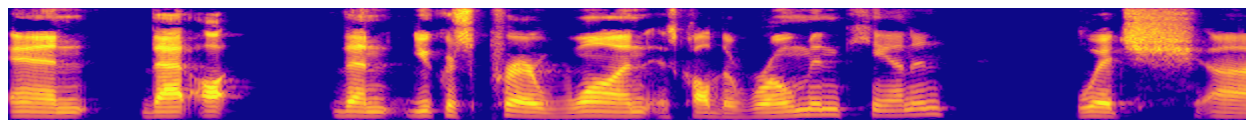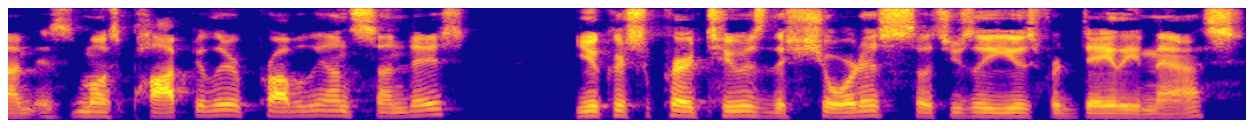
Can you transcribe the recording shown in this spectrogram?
And that then Eucharist Prayer 1 is called the Roman Canon, which um, is most popular probably on Sundays. Eucharistic Prayer 2 is the shortest, so it's usually used for daily Mass.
